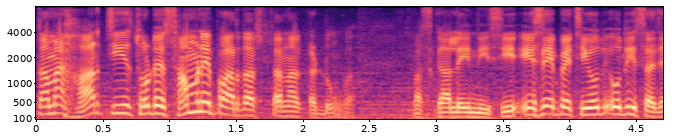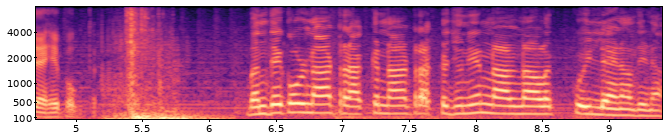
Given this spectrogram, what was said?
ਤਾਂ ਮੈਂ ਹਰ ਚੀਜ਼ ਤੁਹਾਡੇ ਸਾਹਮਣੇ ਪਾਰਦਰਸ਼ਤਾ ਨਾਲ ਕੱਢੂੰਗਾ। ਬਸ ਗੱਲ ਇਹ ਨਹੀਂ ਸੀ, ਇਸੇ ਪਿੱਛੇ ਉਹਦੀ ਉਹਦੀ ਸਜ਼ਾ ਇਹ ਭੁਗਤ। ਬੰਦੇ ਕੋਲ ਨਾ ਟਰੱਕ ਨਾ ਟਰੱਕ ਯੂਨੀਅਨ ਨਾਲ ਨਾਲ ਕੋਈ ਲੈਣਾ ਦੇਣਾ।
